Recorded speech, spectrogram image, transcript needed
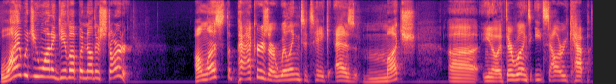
Why would you want to give up another starter? Unless the Packers are willing to take as much uh, you know, if they're willing to eat salary cap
